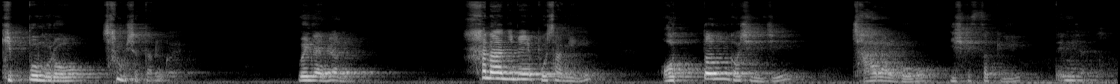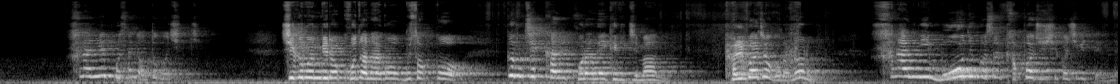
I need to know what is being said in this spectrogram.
기쁨으로 참으셨다는 거예요. 왜냐하면 하나님의 보상이 어떤 것인지 잘 알고 있었기 때문이잖아요. 하나님의 보상이 어떤 것인지. 지금은 비록 고단하고 무섭고 끔찍한 고난의 길이지만 결과적으로는 하나님이 모든 것을 갚아주실 것이기 때문에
